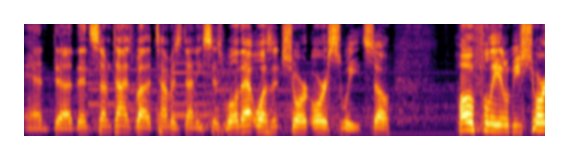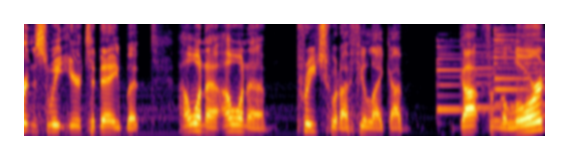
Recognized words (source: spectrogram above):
And uh, then sometimes by the time it's done, he says, well, that wasn't short or sweet. So hopefully it'll be short and sweet here today. But I want to, I want to preach what I feel like I've got from the Lord.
